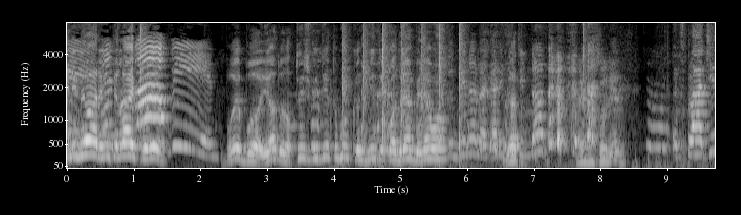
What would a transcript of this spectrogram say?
inimioare, uite Pentru like-uri. David. Băi, bă, ia dar tu ești vedetă, mă, când intri cu Adrian Beleaua. Din ăla care Gata. zice, da, Ai văzut Solir? Îți place?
